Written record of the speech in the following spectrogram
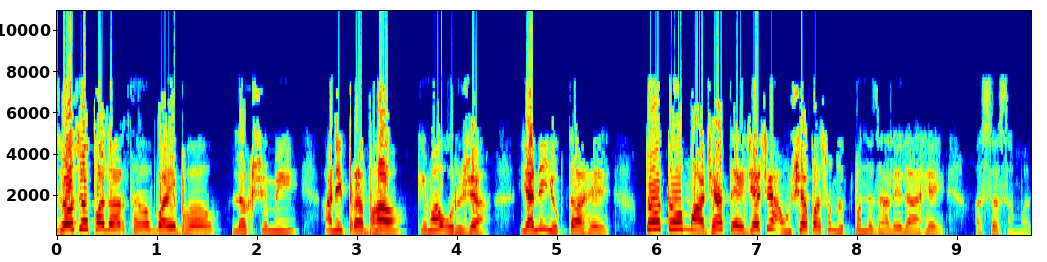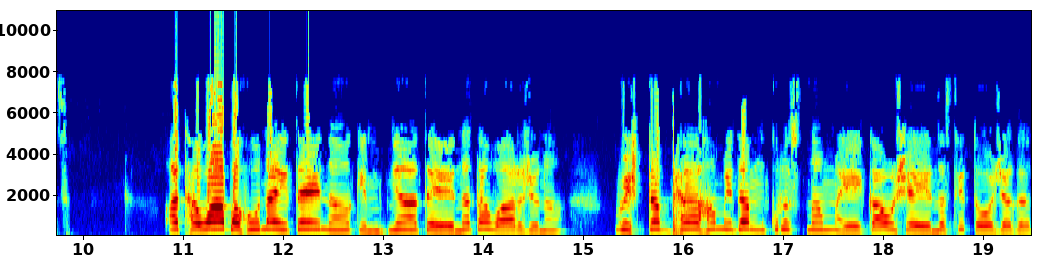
जो जो पदार्थ वैभव लक्ष्मी आणि प्रभाव किंवा ऊर्जा यांनी युक्त आहे तो तो माझ्या तेजाच्या अंशापासून उत्पन्न झालेला आहे असं समज. अथवा बहुनैतेन किंज्ञातेन तवार्जुन विष्टभ्याहमिदम कृष्णम एकांशेन स्थितो जगत.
